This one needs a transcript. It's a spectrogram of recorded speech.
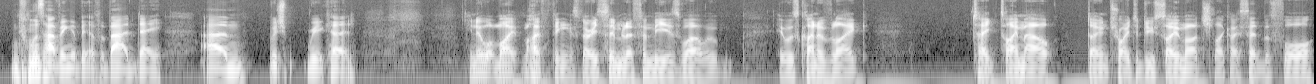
was having a bit of a bad day, um, which reoccurred. You know what? My my thing is very similar for me as well. It, was kind of like take time out, don't try to do so much, like I said before,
